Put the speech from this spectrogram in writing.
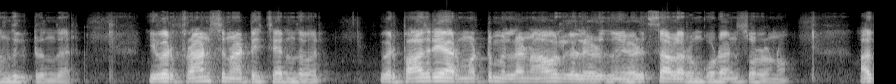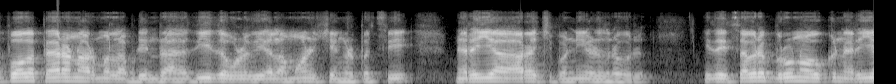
வந்துக்கிட்டு இருந்தார். இவர் பிரான்ஸ் நாட்டை சேர்ந்தவர். இவர் பாதிரியார் மட்டும் இல்லை நாவல்கள் எழுதும் எழுத்தாளரும் கூடன்னு சொல்லணும். அது போக பேரநார்மல் அப்படின்ற அதீத உளவியல் அமானுஷ்யங்கள் பற்றி நிறைய ஆராய்ச்சி பண்ணி எழுதுகிறவர் இதை தவிர ப்ரூனோவுக்கு நிறைய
